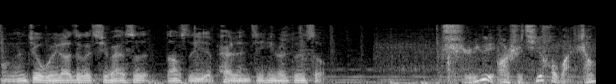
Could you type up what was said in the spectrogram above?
我们就围绕这个棋牌室，当时也派人进行了蹲守。十月二十七号晚上，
